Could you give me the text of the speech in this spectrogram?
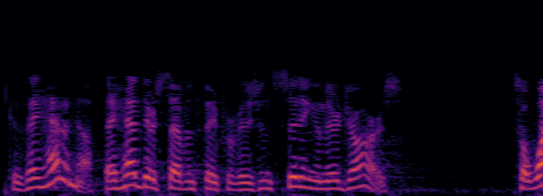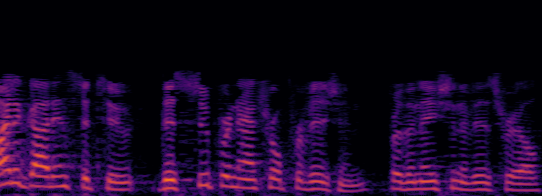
Because they had enough. They had their seventh day provision sitting in their jars. So why did God institute this supernatural provision for the nation of Israel?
